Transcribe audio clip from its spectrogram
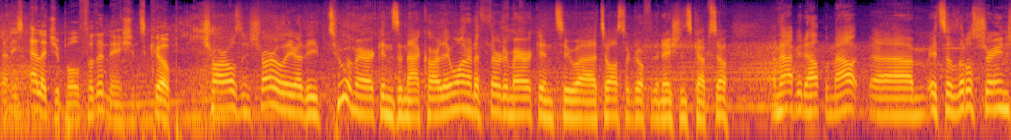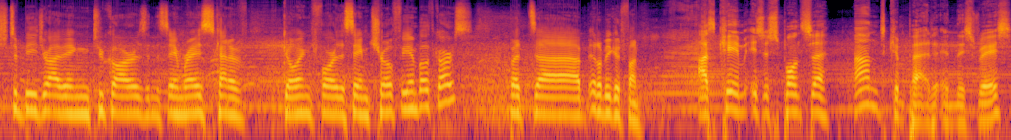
that is eligible for the Nations Cup. Charles and Charlie are the two Americans in that car. They wanted a third American to uh, to also go for the Nations Cup, so I'm happy to help him out. Um, it's a little strange to be driving two cars in the same race, kind of going for the same trophy in both cars, but uh, it'll be good fun. As Kim is a sponsor and competitor in this race,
